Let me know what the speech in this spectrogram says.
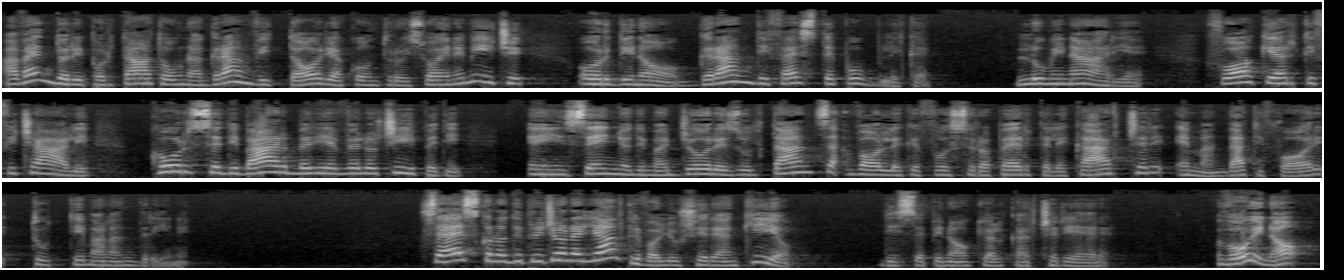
avendo riportato una gran vittoria contro i suoi nemici, ordinò grandi feste pubbliche, luminarie, fuochi artificiali, corse di barberi e velocipedi, e in segno di maggiore esultanza volle che fossero aperte le carceri e mandati fuori tutti i malandrini. Se escono di prigione gli altri voglio uscire anch'io, disse Pinocchio al carceriere. Voi no,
